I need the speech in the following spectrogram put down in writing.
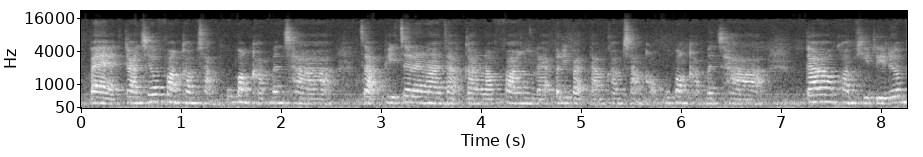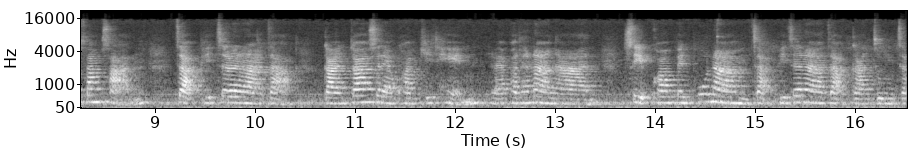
8. การเชื่อฟังคำสั่งผู้บังคับบัญชา จะพิจารณาจากการรับฟังและปฏิบัติตามคำสั่งของผู้บังคับบัญชา 9. ความคิดริเริ่มสร้างสรรค์จะพิจารณาจากการกล้าแสดงความคิดเห็นและพัฒนางาน 10. ความเป็นผู้นำจะพิจารณาจากการจูงใจ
